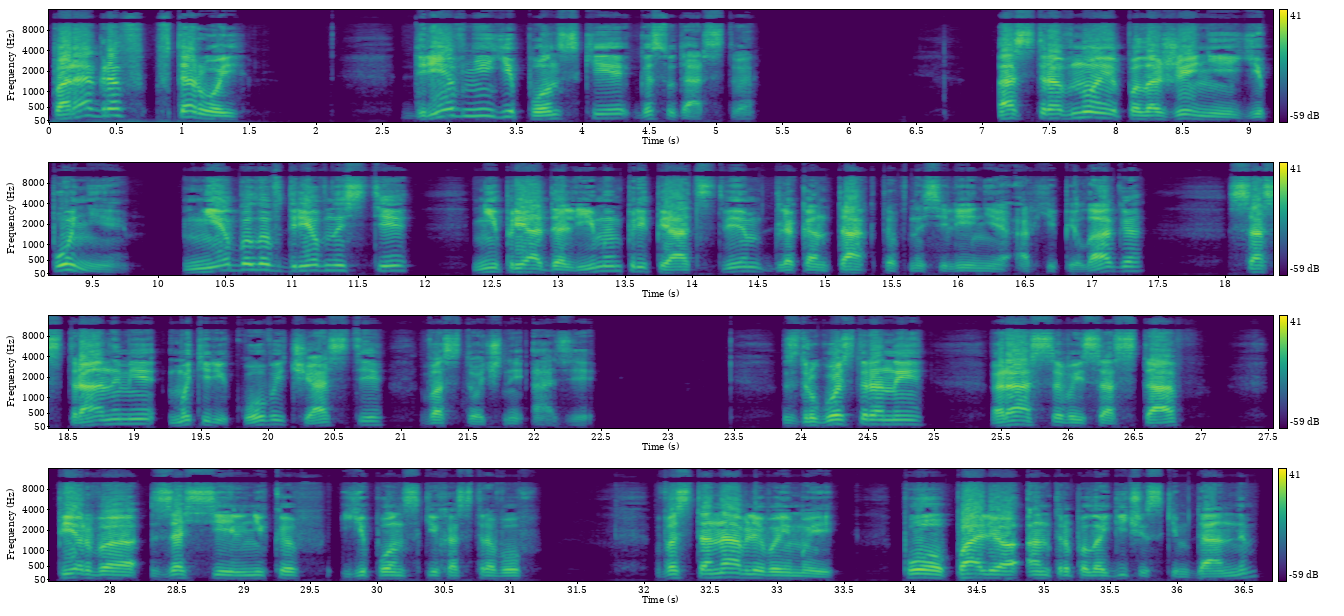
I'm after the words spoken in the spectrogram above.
Параграф 2. Древние японские государства. Островное положение Японии не было в древности непреодолимым препятствием для контактов населения архипелага со странами материковой части Восточной Азии. С другой стороны, расовый состав первозасельников японских островов, восстанавливаемый по палеоантропологическим данным,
